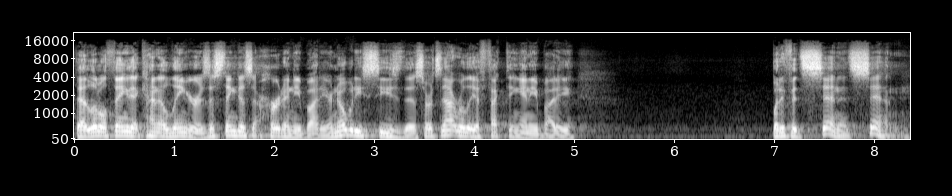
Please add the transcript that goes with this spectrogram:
That little thing that kind of lingers. This thing doesn't hurt anybody, or nobody sees this, or it's not really affecting anybody. But if it's sin, it's sin.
